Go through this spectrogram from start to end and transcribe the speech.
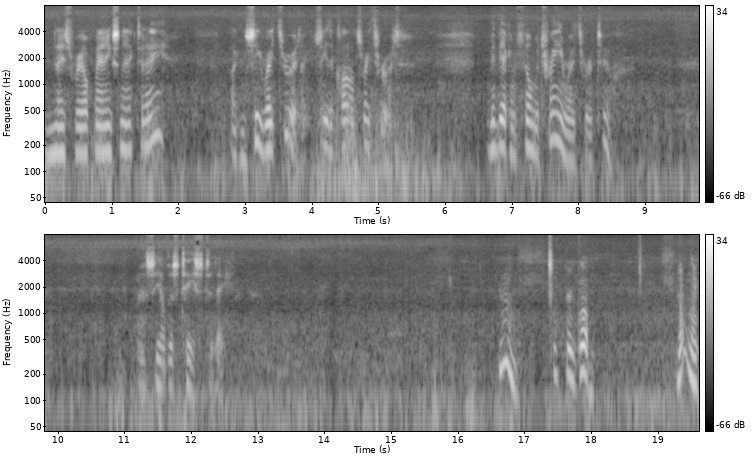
nice rail fanning snack today. I can see right through it. I can see the clouds right through it. Maybe I can film a train right through it too. Let's see how this tastes today. Mmm, that's pretty good. Nothing like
